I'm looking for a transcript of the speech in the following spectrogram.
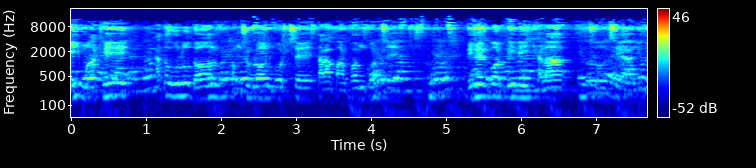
এই মাঠে এতগুলো দল অংশগ্রহণ করছে, তারা পারফর্ম করছে। দিনের পর দিন এই খেলা চলছে আয়োজিত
